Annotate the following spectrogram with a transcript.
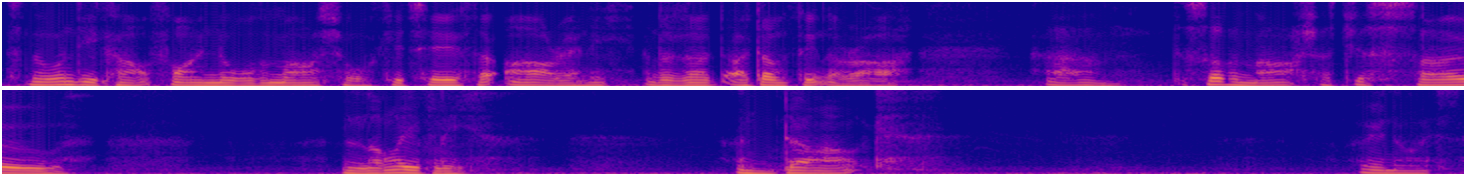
It's no wonder you can't find northern marsh orchids here if there are any, and I don't, I don't think there are. Um, the southern marsh are just so lively and dark. Very nice.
